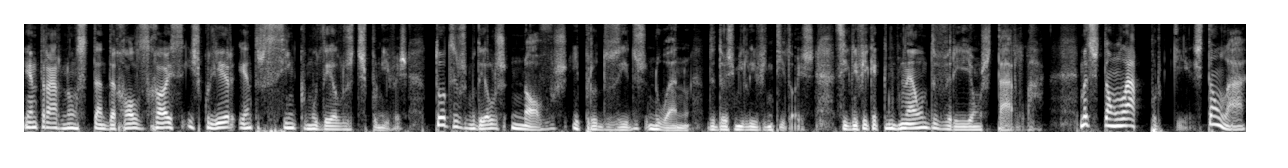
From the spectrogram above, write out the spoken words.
entrar num stand da Rolls-Royce e escolher entre cinco modelos disponíveis. Todos os modelos novos e produzidos no ano de 2022. Significa que não deveriam estar lá. Mas estão lá porquê? Estão lá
